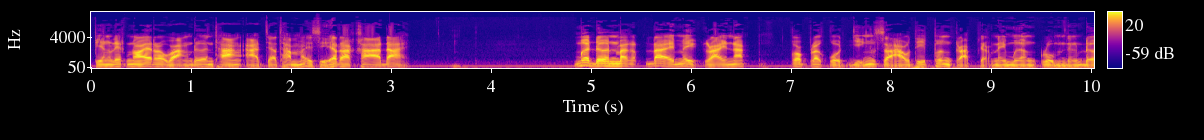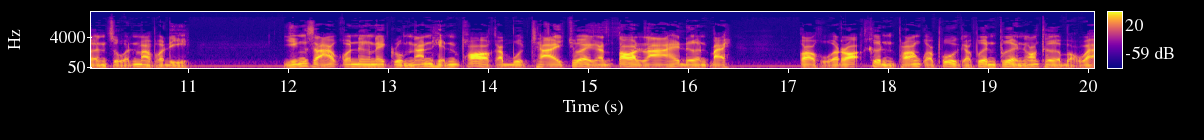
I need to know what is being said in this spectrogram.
เพียงเล็กน้อยระหว่างเดินทางอาจจะทำให้เสียราคาได้ เมื่อเดินมาได้ไม่ไกลนัก ก็ปรากฏหญิงสาวที่เพิ่งกลับจากในเมืองกลุ่มหนึ่งเดินสวนมาพอดี หญิงสาวคนหนึ่งในกลุ่มนั้นเห็นพ่อกับบุตรชายช่วยกันต้อนลาให้เดินไป ก็หัวเราะขึ้นพร้อมกับพูดกับเพื่อนๆของเธอบอกว่า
